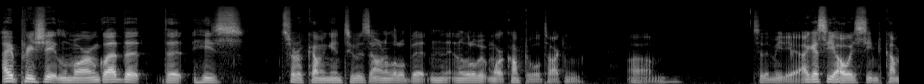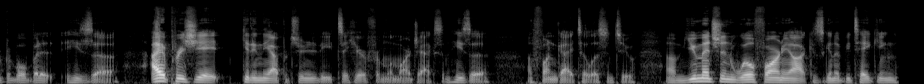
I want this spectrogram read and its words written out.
I appreciate Lamar. I'm glad that that he's sort of coming into his own a little bit and, and a little bit more comfortable talking um, to the media. I guess he always seemed comfortable, but it, he's. Uh, I appreciate getting the opportunity to hear from Lamar Jackson. He's a, a fun guy to listen to. Um, you mentioned Will Farniok is going to be taking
